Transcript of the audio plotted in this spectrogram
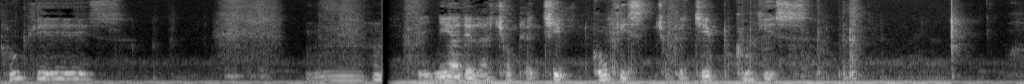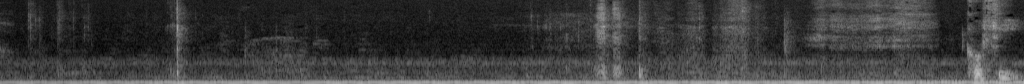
Cookies. Mhm. ini adalah chocolate chip cookies. Chocolate chip cookies. Coffee.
